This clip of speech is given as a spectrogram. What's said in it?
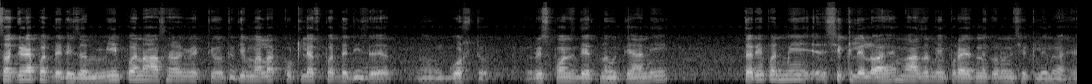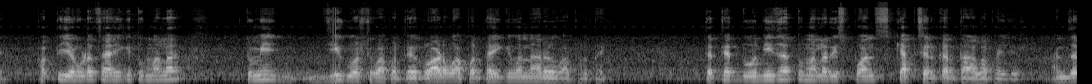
सगळ्या पद्धतीचं मी पण असा व्यक्ती होतो की मला कुठल्याच पद्धतीचं गोष्ट रिस्पॉन्स देत नव्हती आणि तरी पण मी शिकलेलो आहे. माझं मी प्रयत्न करून शिकलेलो आहे. फक्त एवढंच आहे की तुम्हाला तुम्ही जी गोष्ट वापरताय रॉड वापरताय किंवा नारळ वापरताय तर त्या दोन्हीचा तुम्हाला रिस्पॉन्स कॅप्चर करता आला पाहिजे. आणि जर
